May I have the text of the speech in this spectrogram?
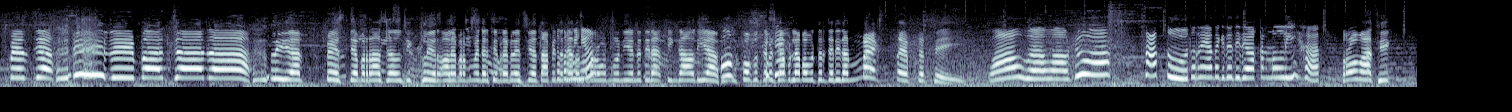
Ini Bacana. Lihat base-nya berhasil di clear oleh para pemain dari tim Rebellion tapi Super ternyata? Super Minion tidak tinggal dia. Oh, Fokus ke base apa pun terjadi dan Max save the day. Wow, wow, wow. Dua, satu. Ternyata kita tidak akan melihat Traumatik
